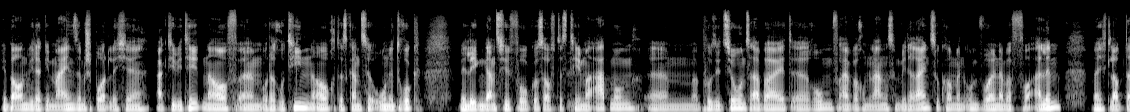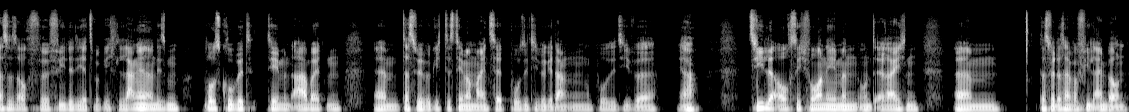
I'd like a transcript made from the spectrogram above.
wir bauen wieder gemeinsam sportliche Aktivitäten auf ähm, oder Routinen auch, das Ganze ohne Druck. Wir legen ganz viel Fokus auf das Thema Atmung, ähm, Positionsarbeit, äh, Rumpf, einfach um langsam wieder reinzukommen und wollen aber vor allem, weil ich glaube, das ist auch für viele, die jetzt wirklich lange an diesem Post-Covid-Themen arbeiten, ähm, dass wir wirklich das Thema Mindset, positive Gedanken, positive ja, Ziele auch sich vornehmen und erreichen. Ähm, dass wir das einfach viel einbauen.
